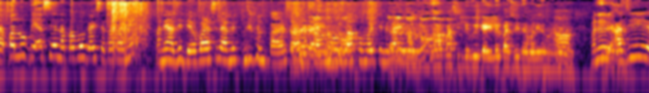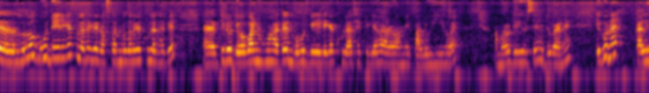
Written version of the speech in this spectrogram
নাপালোঁ বেয়া চেয়া নাপাব গাইছ এটা কাৰণে। মানে আজি দেওবাৰ আছিলে আমি বাৰ চাৰ ওলোৱা সময়ত তেনেকুৱা মানে আজি হ'লেও বহুত দেৰিলৈকে খোলা থাকে দহটামান বজালৈকে খোলা থাকে। কিন্তু দেওবাৰ নোহোৱাহেঁতেন বহুত দেৰিলৈকে খোলা থাকিলে হয় আৰু আমি পালোহি হয়। আমাৰো দেৰি হৈছে সেইটো কাৰণে। একো নাই কালি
